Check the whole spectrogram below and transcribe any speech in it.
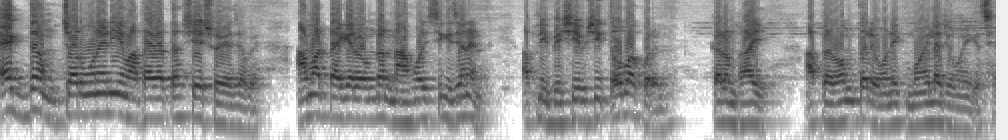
একদম চরমনে নিয়ে মাথা ব্যথা শেষ হয়ে যাবে। আমার টাইগার বমটার নাম হয়েছে কি জানেন? আপনি বেশি বেশি তবা করেন। কারণ ভাই, আপনার অন্তরে অনেক ময়লা জমে গেছে।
